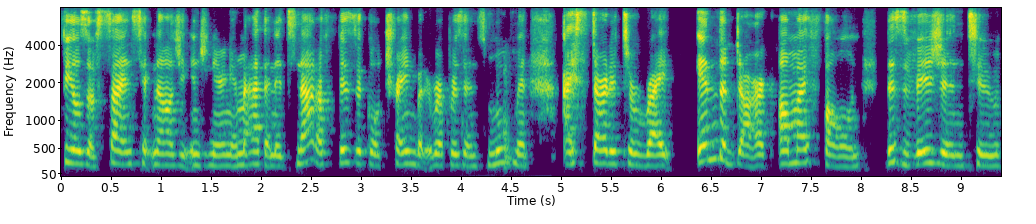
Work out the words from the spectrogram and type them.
fields of science technology engineering and math. And it's not a physical train but it represents movement. I started to write in the dark on my phone this vision to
